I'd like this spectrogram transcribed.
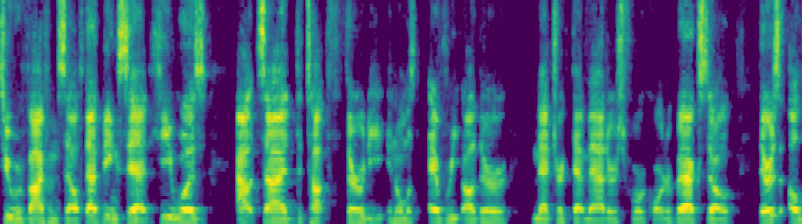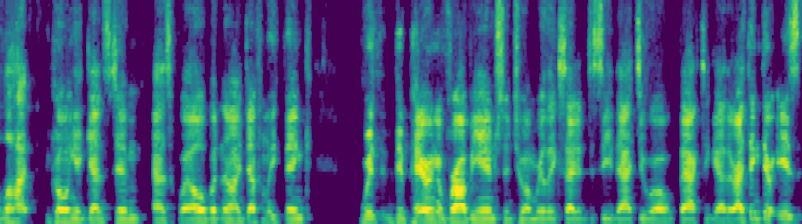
to revive himself. That being said, he was outside the top 30 in almost every other metric that matters for a quarterback. So there's a lot going against him as well. But no, I definitely think with the pairing of Robbie Anderson too, I'm really excited to see that duo back together. I think there is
